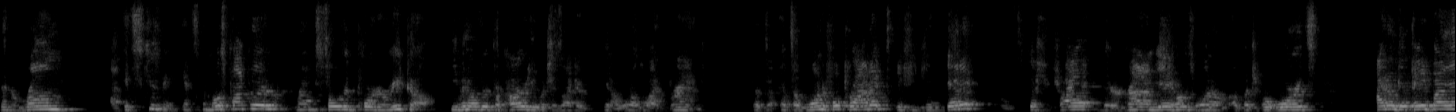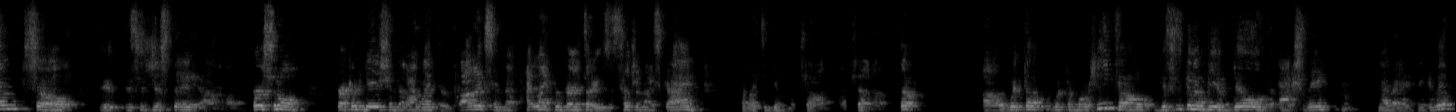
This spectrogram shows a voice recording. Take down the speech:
than rum. Uh, excuse me, it's the most popular rum sold in Puerto Rico, even over Bacardi, which is like a you know worldwide brand. It's a, it's a wonderful product. If you can get it, just try it. Their Gran Añejo's won a, a, bunch of awards. I don't get paid by them, so this is just a, a personal recommendation that I like their products and that I like Roberto. He's such a nice guy. I'd like to give him a shout, a shout out. So uh, with the with the mojito, this is going to be a build actually. Now that I think of it,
